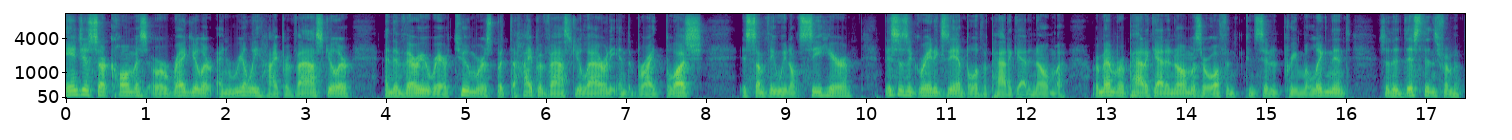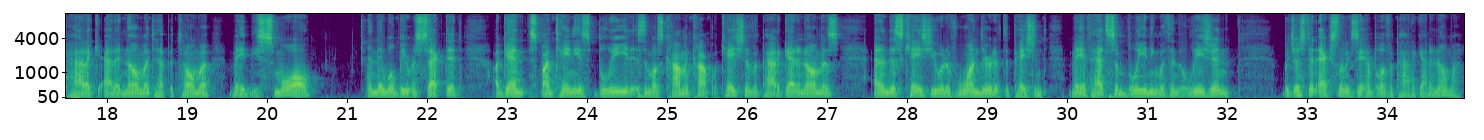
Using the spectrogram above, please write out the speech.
Angiosarcomas are irregular and really hypervascular, and they're very rare tumors, but the hypervascularity and the bright blush is something we don't see here. This is a great example of hepatic adenoma. Remember, hepatic adenomas are often considered premalignant, so the distance from hepatic adenoma to hepatoma may be small, and they will be resected. Again, spontaneous bleed is the most common complication of hepatic adenomas, and in this case, you would have wondered if the patient may have had some bleeding within the lesion, but just an excellent example of hepatic adenoma.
